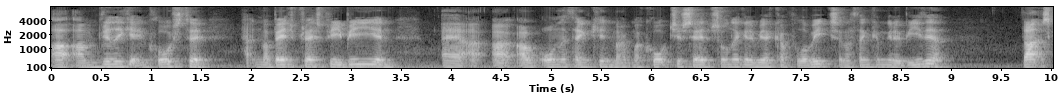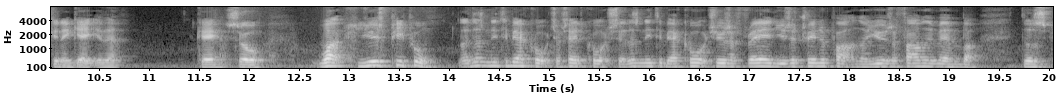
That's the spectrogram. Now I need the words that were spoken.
I, I'm really getting close to hitting my bench press PB and uh, I, I, I'm only thinking, my, my coach has said it's only going to be a couple of weeks and I think I'm going to be there. That's going to get you there. Okay, so work, use people. It doesn't need to be a coach. I've said coach. It doesn't need to be a coach. Use a friend. Use a training partner. Use a family member. There's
